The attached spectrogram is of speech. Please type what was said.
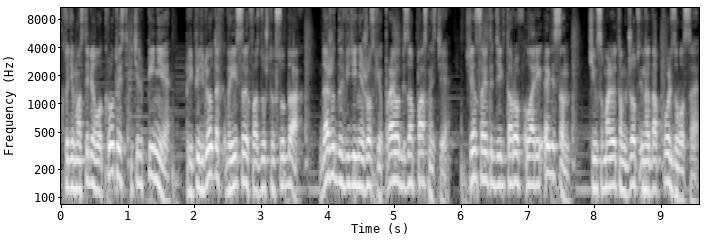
кто демонстрировал кротость и терпение при перелетах в рейсовых воздушных судах, даже до введения жестких правил безопасности. Член совета директоров Ларри Эллисон, чьим самолетом Джобс иногда пользовался,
